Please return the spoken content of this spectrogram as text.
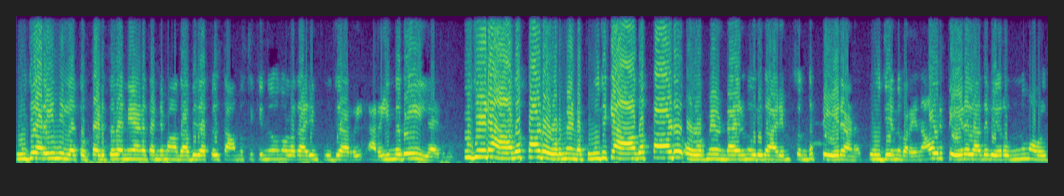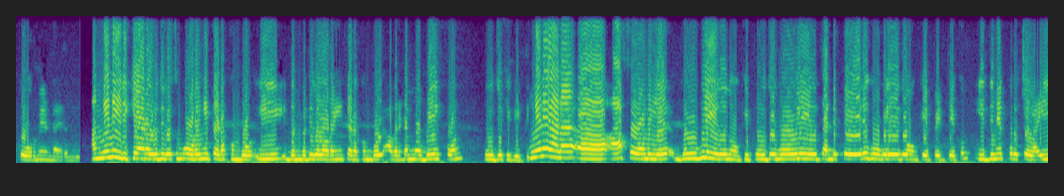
പൂജ അറിയുന്നില്ല. തൊട്ടടുത്ത് തന്നെയാണ് തന്റെ മാതാപിതാക്കൾ താമസിക്കുന്നത് എന്നുള്ള കാര്യം പൂജ അറി അറിയുന്നതേ ഇല്ലായിരുന്നു. പൂജയുടെ ആകപ്പാട് ഓർമ്മയുണ്ട്. പൂജയ്ക്ക് ആകപ്പാട് ഓർമ്മയുണ്ടായിരുന്ന ഒരു കാര്യം സ്വന്തം പേരാണ്. പൂജ എന്ന് പറയുന്നത് ആ ഒരു പേരല്ലാതെ വേറെ ഒന്നും അവൾക്ക് ഓർമ്മയുണ്ടായിരുന്നില്ല. അങ്ങനെ ഇരിക്കുകയാണ് ഒരു ദിവസം ഉറങ്ങിക്കിടക്കുമ്പോൾ ഈ ദമ്പതികൾ ഉറങ്ങിക്കിടക്കുമ്പോൾ അവരുടെ മൊബൈൽ ഫോൺ പൂജയ്ക്ക് കിട്ടി. ഇങ്ങനെയാണ് ആ, ഫോണിൽ ഗൂഗിൾ ചെയ്ത് നോക്കി പൂജ ഗൂഗിൾ ചെയ്ത് തന്റെ പേര് ഗൂഗിൾ ചെയ്ത് നോക്കിയപ്പോഴത്തേക്കും ഇതിനെ കുറിച്ചുള്ള ഈ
